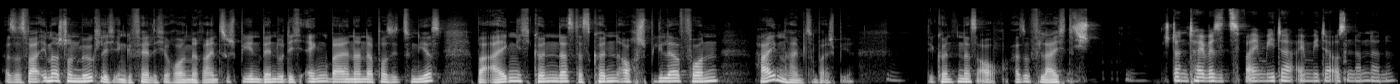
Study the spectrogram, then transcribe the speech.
Also es war immer schon möglich, in gefährliche Räume reinzuspielen, wenn du dich eng beieinander positionierst. Aber eigentlich können das, das können auch Spieler von Heidenheim zum Beispiel. Die könnten das auch. Also vielleicht. Standen teilweise zwei Meter, ein Meter auseinander, ne?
